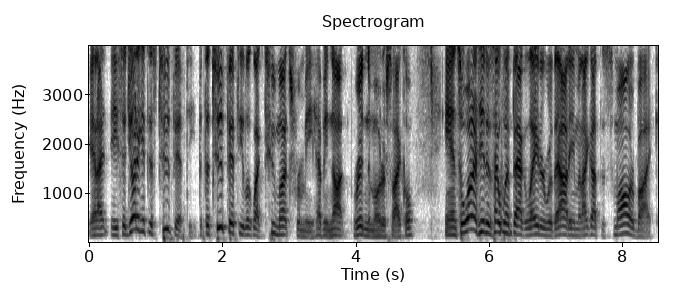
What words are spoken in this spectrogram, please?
And I, he said, You ought to get this 250. But the 250 looked like too much for me, having not ridden a motorcycle. And so what I did is I went back later without him and I got the smaller bike.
